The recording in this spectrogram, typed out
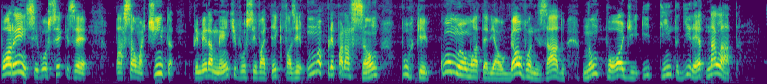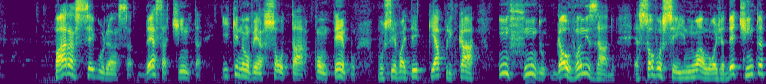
Porém, se você quiser passar uma tinta, primeiramente você vai ter que fazer uma preparação, porque como é um material galvanizado, não pode ir tinta direto na lata. Para a segurança dessa tinta e que não venha soltar com o tempo, você vai ter que aplicar um fundo galvanizado. É só você ir numa loja de tinta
